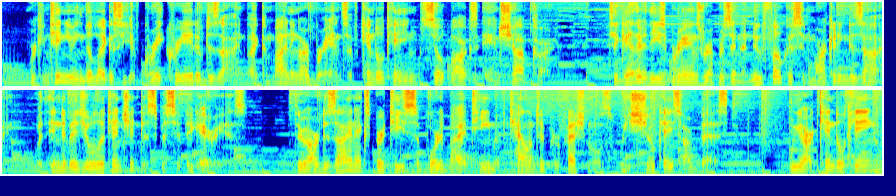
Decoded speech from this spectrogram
We're continuing the legacy of great creative design by combining our brands of Kindle King, Soapbox, and Shopcart. Together, these brands represent a new focus in marketing design with individual attention to specific areas. Through our design expertise supported by a team of talented professionals, we showcase our best. We are Kindle King.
